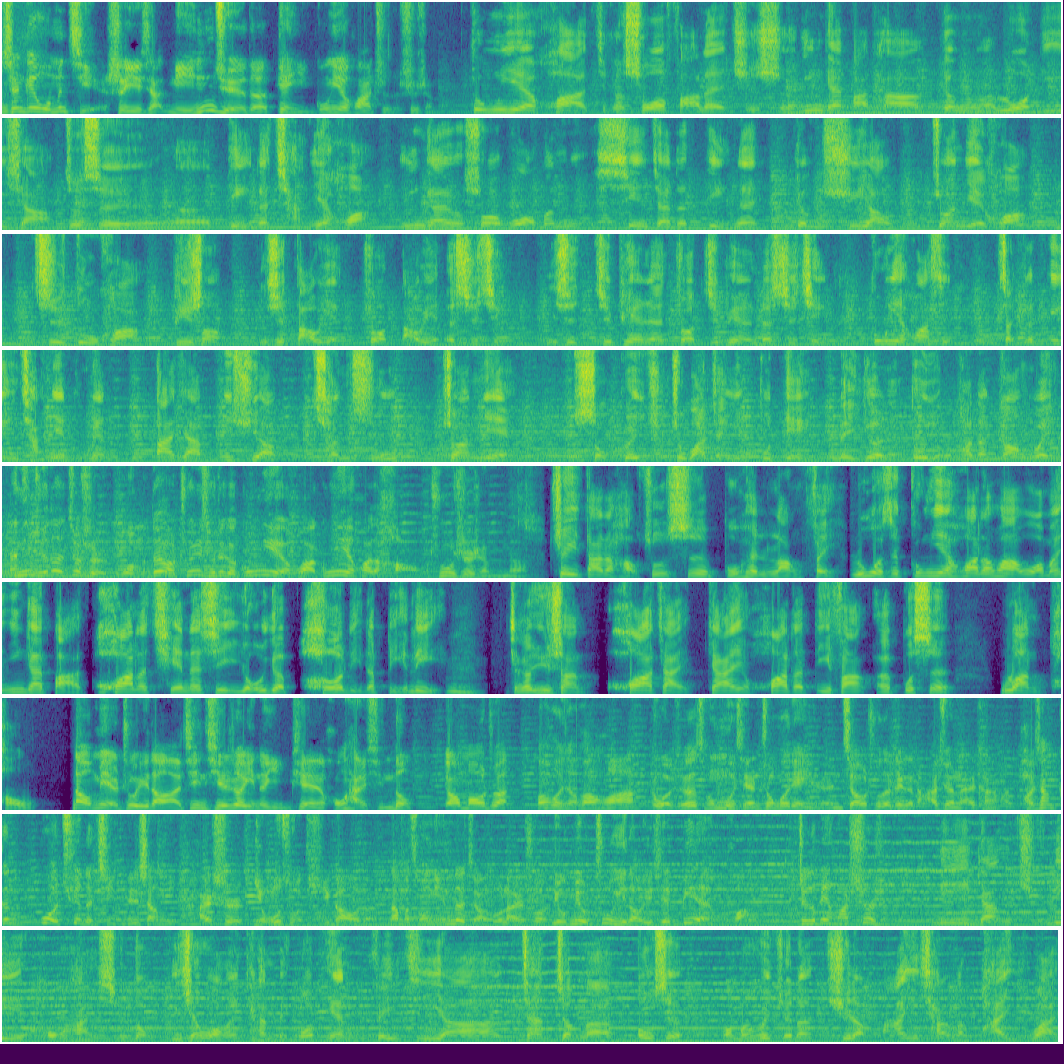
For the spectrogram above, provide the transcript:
先给我们解释一下，您觉得电影工业化指的是什么？工业化这个说法呢，其实应该把它更落地一下，就是呃，电影的产业化。应该说，我们现在的电影呢，更需要专业化、制度化。比如说，你是导演做导演的事情，你是制片人做制片人的事情。工业化是整个电影产业。里面大家必须要成熟、专业、守规矩，去完成一部电影。每个人都有他的岗位。那您觉得，就是我们都要追求这个工业化？工业化的好处是什么呢？最大的好处是不会浪费。如果是工业化的话，我们应该把花的钱呢是有一个合理的比例。嗯，这个预算花在该花的地方，而不是乱投。那我们也注意到啊，近期热映的影片《红海行动》《妖猫传》，包括像《芳华》，我觉得从目前中国电影人交出的这个答卷来看，哈，好像跟过去的几年相比还是有所提高的。那么从您的角度来说，有没有注意到一些变化？这个变化是什么？你刚举例《红海行动》，以前我们看美国片，飞机啊、战争啊，都是我们会觉得除了八一厂能拍以外。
